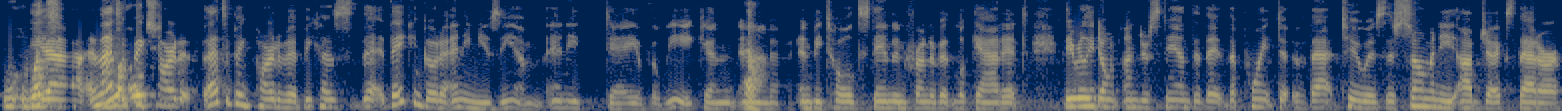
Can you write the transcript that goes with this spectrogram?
What's, yeah, and that's what, a big part. Of, that's a big part of it because they, they can go to any museum, any day of the week and yeah. and uh, and be told stand in front of it look at it they really don't understand that the, the point of that too is there's so many objects that are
